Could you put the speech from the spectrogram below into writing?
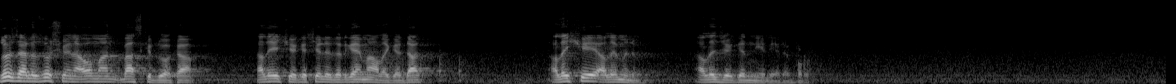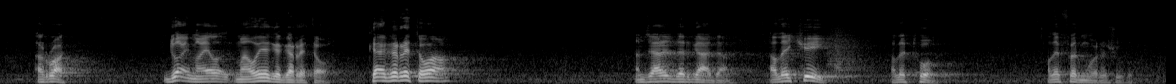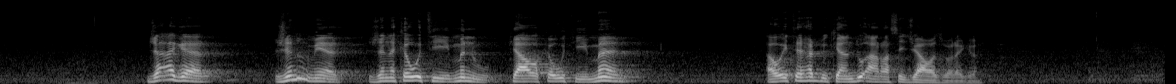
زۆر جار لە زۆر شوێنە ئەومان باس کردووەکە. ئەڵێ یەکێکە لە دەرگای ماڵێگەدات ئەڵێ شێ ئەڵێ منم. ئەڵێ جێگەر نییە لێرە بڕ ئەڕات دوای ماوەیە گەگەڕێتەوە. کە ئەگەڕێتەوە ئەمجارە دەرگادا. ئەڵێ کێ ئەڵێ تۆم. ئەڵێ فەرمووەرە ژوو جا ئەگەر ژن و مێرد ژنەکە وتی من و پیاوەکە وتی من ئەوەی تر هەردووکیان دوو ئاڕاستی جیاواز وەرەگرن.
